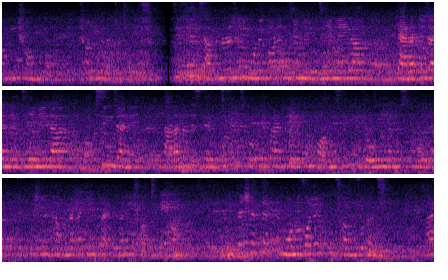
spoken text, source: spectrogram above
আমি সংহিতা সংহিতার একজন সদস্য ডিফেন্স আপনারা যদি মনে করেন যে মেয়ে- যে মেয়েরা ক্যারাটে জানে যে মেয়েরা বক্সিং জানে তারা তাদের সেলফ ডিফেন্স করতে পারবে এরকম কর্মক্ষেত্রে যৌন হেনস্থা হলে সেই ভাবনাটা কিন্তু একেবারেই সঠিক নয়। এটার সাথে একটা মনোবলের খুব সংযোগ আছে। আর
